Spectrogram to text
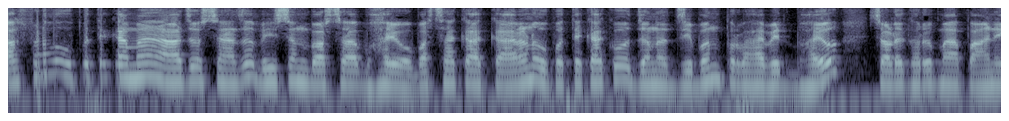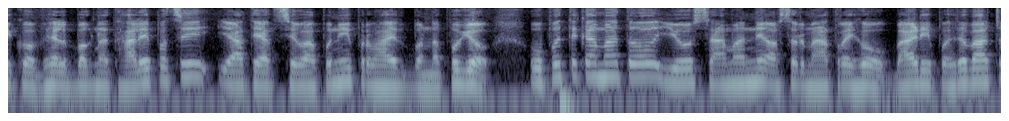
काठमाडौँ उपत्यकामा आज साँझ भीषण वर्षा भयो। वर्षाका कारण उपत्यकाको जनजीवन प्रभावित भयो। सड़कहरूमा पानीको भेल बग्न थालेपछि यातायात सेवा पनि प्रभावित बन्न पुग्यो। उपत्यकामा त यो सामान्य असर मात्रै हो। बाढ़ी पहिरोबाट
